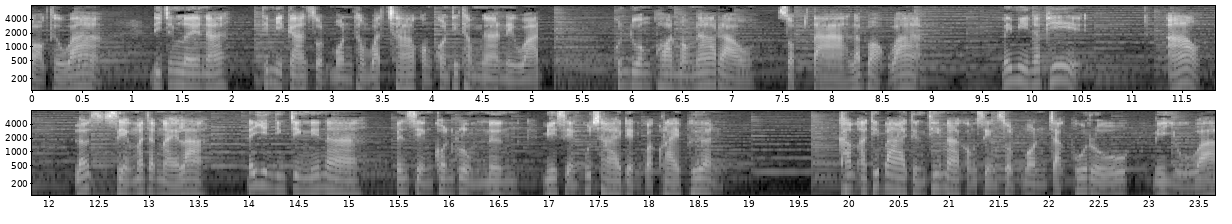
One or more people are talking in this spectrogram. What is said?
บอกเธอว่า ดีจังเลยนะ ที่มีการสวดมนต์ทำวัดเช้าของคนที่ทำงานในวัด คุณดวงพรมองหน้าเรา สบตาและบอกว่า ไม่มีนะพี่ อ้าว แล้วเสียงมาจากไหนล่ะ ได้ยินจริง ๆ นี่นา เป็นเสียงคนกลุ่มหนึ่งมีเสียงผู้ชายเด่นกว่าใครเพื่อนคำอธิบายถึงที่มาของเสียงสวดมนต์จากผู้รู้มีอยู่ว่า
